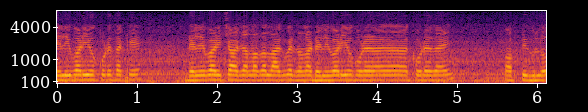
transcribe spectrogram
ডেলিভারিও করে থাকে। ডেলিভারি চার্জ আলাদা লাগবে, দাদা ডেলিভারিও করে করে দেয় পাপ্পিগুলো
